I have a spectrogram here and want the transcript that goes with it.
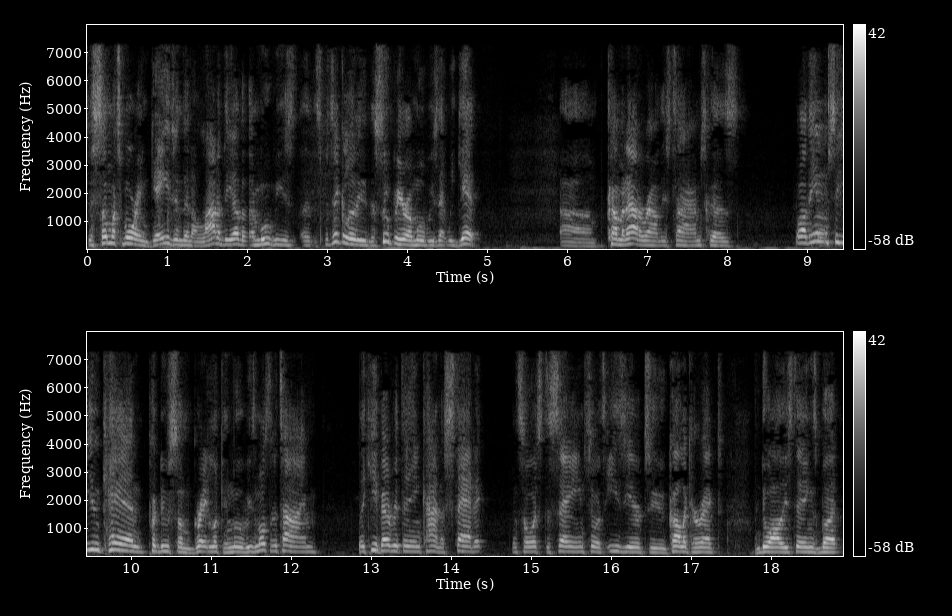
just so much more engaging than a lot of the other movies, uh, particularly the superhero movies that we get um, coming out around these times. Because while the MCU can produce some great looking movies, most of the time they keep everything kind of static and so it's the same. So it's easier to color correct and do all these things. But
